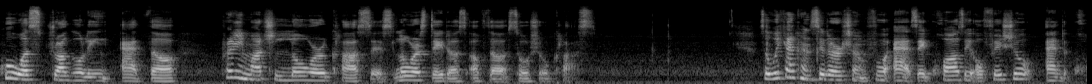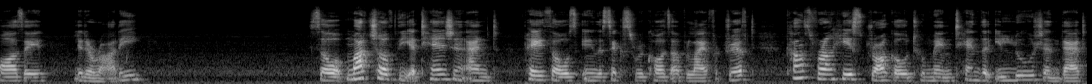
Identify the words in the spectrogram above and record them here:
who was struggling at the pretty much lower classes, lower status of the social class. So we can consider Shen Fu as a quasi-official and quasi-literati. So much of the attention and pathos in the Six Records of Life Drift comes from his struggle to maintain the illusion that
